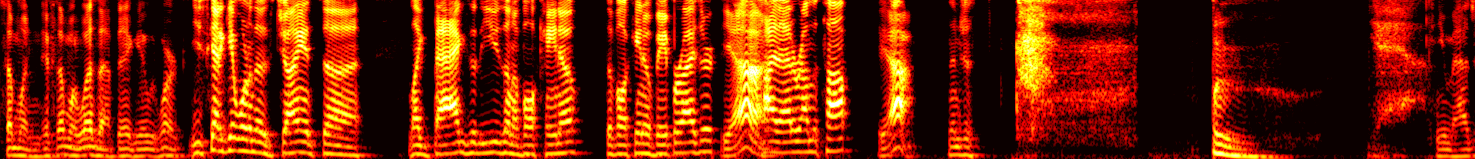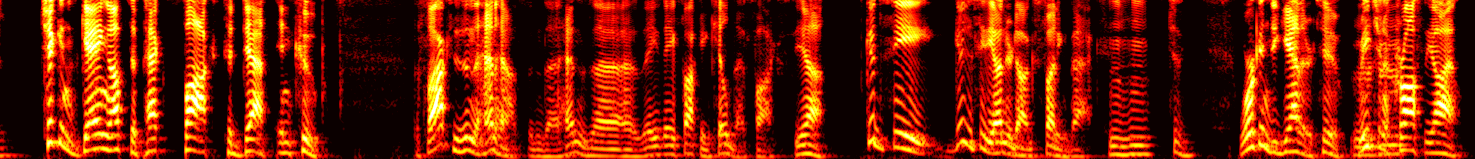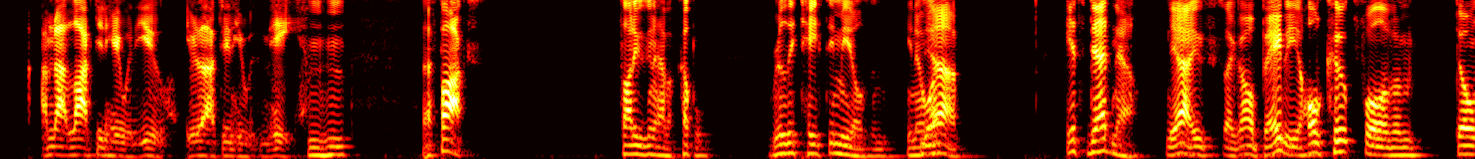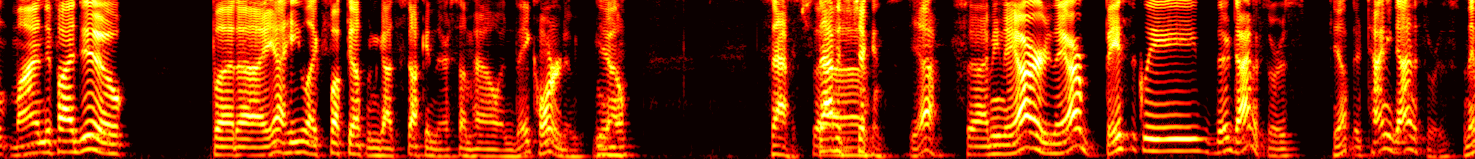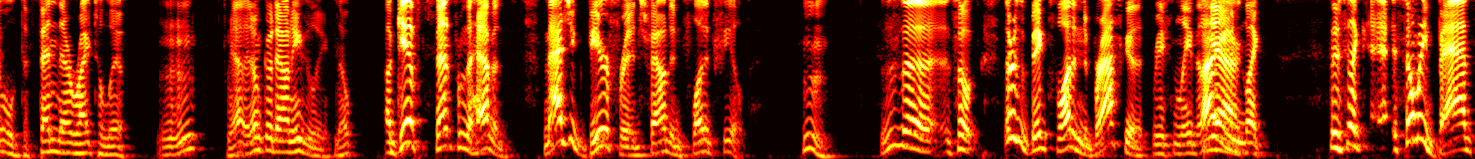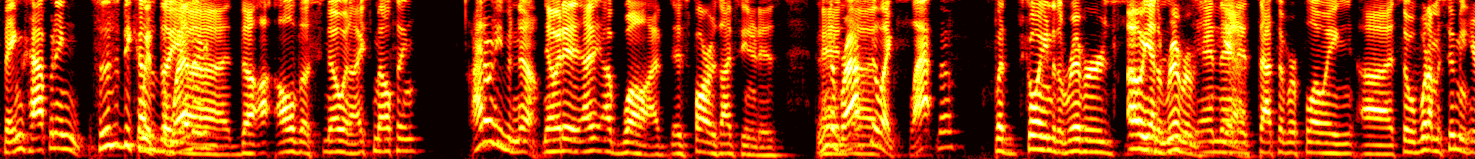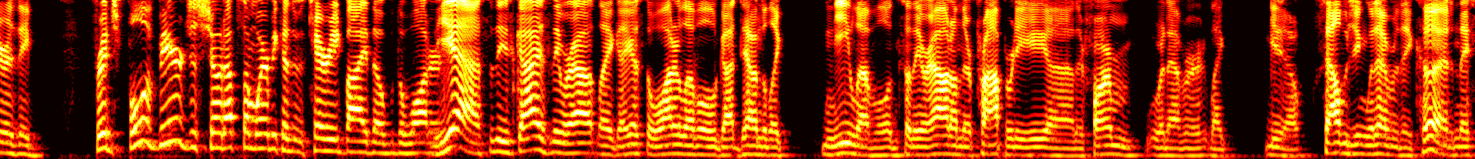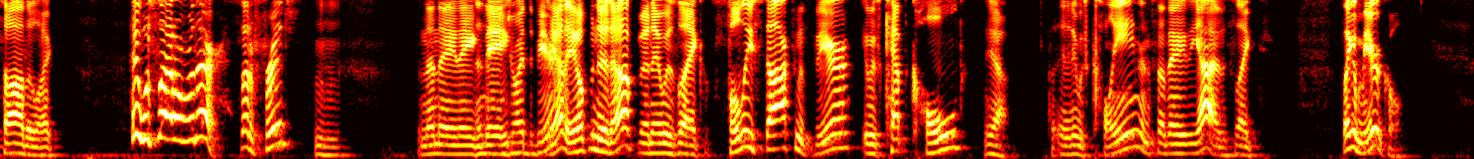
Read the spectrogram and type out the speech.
someone, if someone was that big, it would work. You just got to get one of those giant, uh, like bags that they use on a volcano, the volcano vaporizer. Yeah. Just tie that around the top, Yeah. then just boom. Yeah. Can you imagine? chickens gang up to peck fox to death in coop. The fox is in the hen house, and the hens, uh, they they fucking killed that fox. Yeah. It's good to see. Good to see the underdogs fighting back. Mm-hmm. Just working together too, reaching across the aisle. I'm not locked in here with you. You're locked in here with me. Mm-hmm. That fox thought he was gonna have a couple really tasty meals, and you know what? Yeah, It's dead now. yeah. He's like, oh baby, a whole coop full of them. Don't mind if I do. But uh, yeah, he like fucked up and got stuck in there somehow, and they cornered him. You Yeah. know? Savage, savage chickens. Yeah. So I mean, they are they are basically they're dinosaurs. Yep. They're tiny dinosaurs. And they will defend their right to live. Mm-hmm. Yeah, they don't go down easily. Nope. A gift sent from the heavens. Magic beer fridge found in flooded field. Hmm. This is a so there was a big flood in Nebraska recently that I Yeah. even like. There's like eh, so many bad things happening. So this is because With of the the, weather? uh, the all the snow and ice melting. I don't even know. No, it is. I, I, well, I, as far as I've seen, it is. Isn't And, Nebraska uh, like flat though? But it's going into the rivers. Oh, yeah, the rivers, and then yeah. it, that's overflowing. Uh, so what I'm assuming here is a fridge full of beer just showed up somewhere because it was carried by the the water. Yeah. So these guys, they were out like I guess the water level got down to like knee level, and so they were out on their property, uh, their farm, whatever, like you know, salvaging whatever they could, and they saw they're like, "Hey, what's that over there? Is that a fridge?" Mhm. And then they they, And they enjoyed the beer? Yeah, they opened it up, and it was like fully stocked with beer. It was kept cold, Yeah. And it was clean, and so they yeah, it was like it's like a miracle.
